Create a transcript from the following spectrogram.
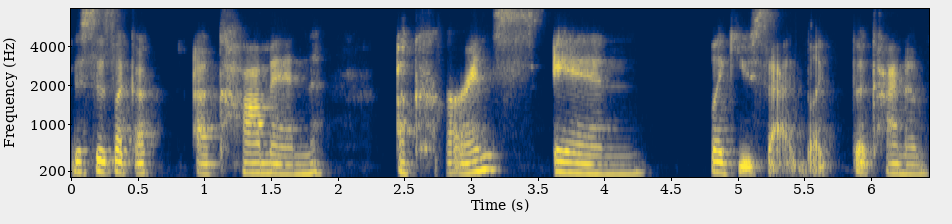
this is like a a common occurrence in, like you said, like the kind of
